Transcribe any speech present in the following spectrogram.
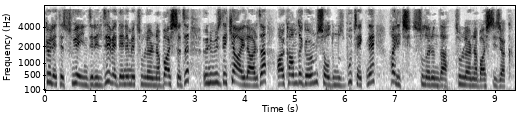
gölete suya indirildi ve deneme turlarına başladı. Önümüzdeki aylarda arkamda görmüş olduğunuz bu tekne Haliç sularında turlarına başlayacak.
